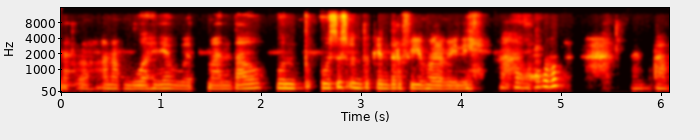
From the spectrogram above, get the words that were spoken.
naruh anak buahnya buat mantau untuk khusus untuk interview malam ini. mantap.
